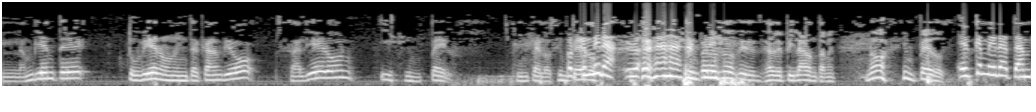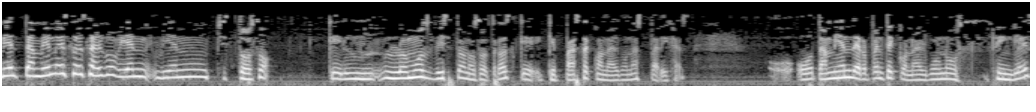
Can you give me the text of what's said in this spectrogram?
el ambiente, tuvieron un intercambio, salieron y sin pelos, sin pelos, sin Porque pelos. mira, sin pelos no, se, se depilaron también, no, sin pedos. Es que mira, también también eso es algo bien bien chistoso que lo hemos visto nosotros que, que pasa con algunas parejas o, o también de repente con algunos singles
